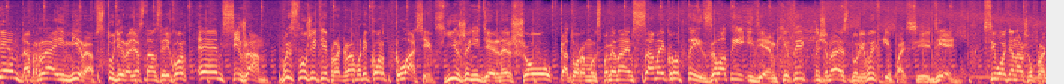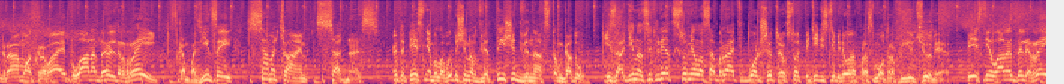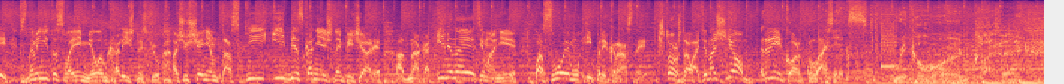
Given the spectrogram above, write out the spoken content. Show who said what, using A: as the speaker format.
A: Всем добра и мира! В студии радиостанции Рекорд MC Жан. Вы слушаете программу Рекорд Classics, еженедельное шоу, в котором мы вспоминаем самые крутые золотые EDM хиты, начиная с нулевых и по сей день. Сегодня нашу программу открывает Лана Дель Рей с композицией Summertime Sadness. Эта песня была выпущена в 2012 году и за 11 лет сумела собрать больше 350 миллионов просмотров в YouTube. Песни Ланы Дель Рей знамениты своей меланхоличностью, ощущением тоски и бесконечной печали. Однако именно этим они по-своему и прекрасны. Что ж, давайте начнем. Рекорд Classics.
B: Record Classics.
